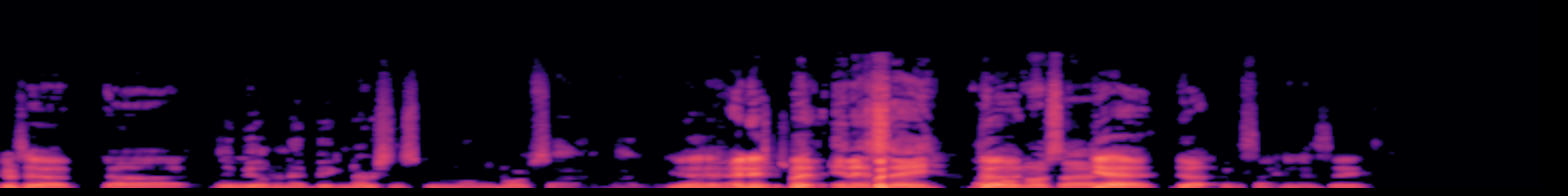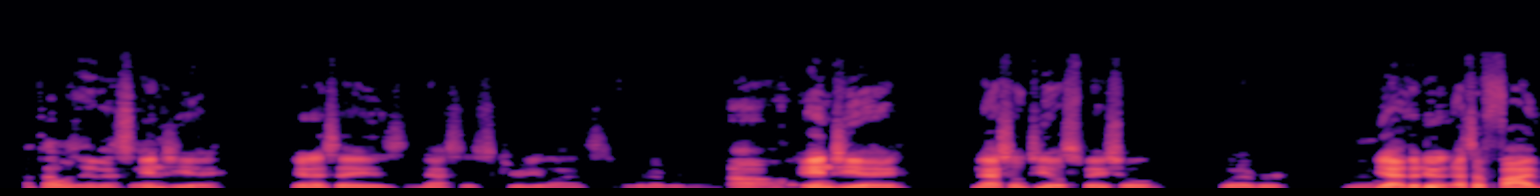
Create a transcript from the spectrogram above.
there's a uh, they well, building that big nursing school on the north side. Like, you know, yeah, and it but NSA up the- north side. yeah, the it's not NSA. I thought it was NSA. NGA. NSA is National Security Alliance or whatever. oh, NGA, National Geospatial, whatever. Yeah. Yeah, they're doing that's a five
